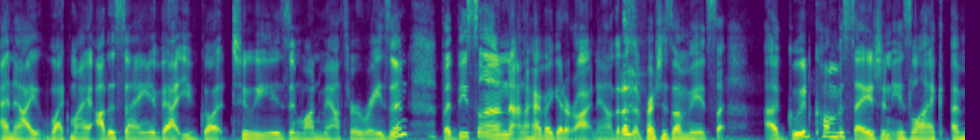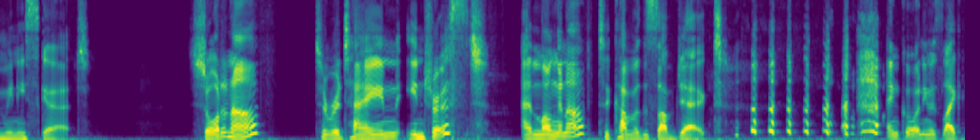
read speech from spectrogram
and I like my other saying about you've got two ears and one mouth for a reason. But this one, and I hope I get it right now that the pressure's on me. It's like a good conversation is like a mini skirt, short enough to retain interest and long enough to cover the subject. And Courtney was like,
